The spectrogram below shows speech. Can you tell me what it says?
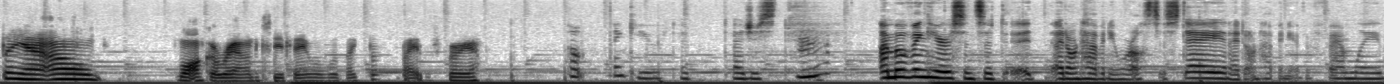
But yeah, I'll walk around and see if they would like to buy this for you. oh, thank you. I, I just, Mhm. I'm moving here since it, it, I don't have anywhere else to stay and I don't have any other family,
